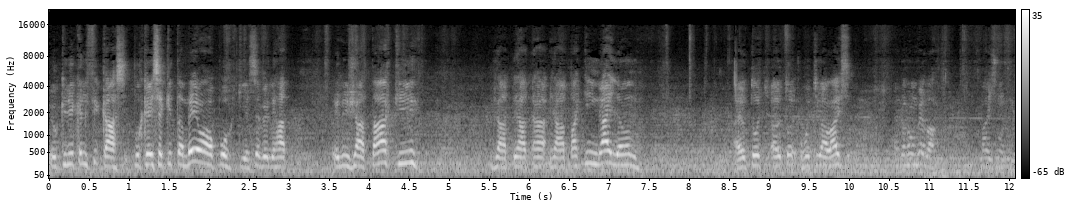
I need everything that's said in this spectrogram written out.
Eu queria que ele ficasse. Porque esse aqui também é uma porquinha. Você vê, ele já, ele já tá aqui. Já, já, já tá aqui engalhando. Aí eu, tô, aí eu, tô, vou tirar lá e. Ainda vamos ver lá. Mais um aqui.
